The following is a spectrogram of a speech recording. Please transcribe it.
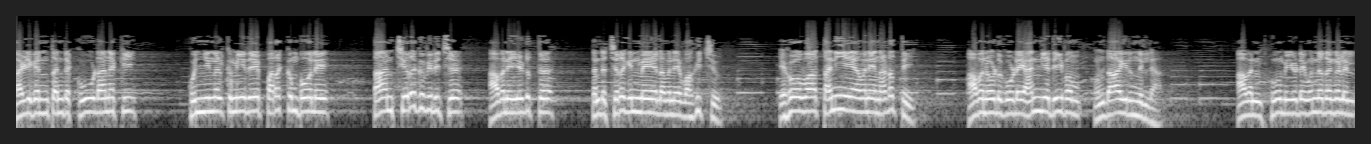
കഴുകൻ തന്റെ കൂടനക്കി കുഞ്ഞുങ്ങൾക്ക് മീതെ പറക്കും പോലെ താൻ ചിറകു വിരിച്ച് അവനെ എടുത്ത് തന്റെ ചിറകിന്മേൽ അവനെ വഹിച്ചു. യഹോവ തനിയെ അവനെ നടത്തി. അവനോടുകൂടെ അന്യദൈവം ഉണ്ടായിരുന്നില്ല. അവൻ ഭൂമിയുടെ ഉന്നതങ്ങളിൽ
